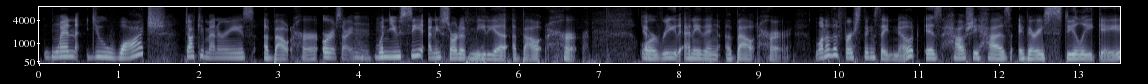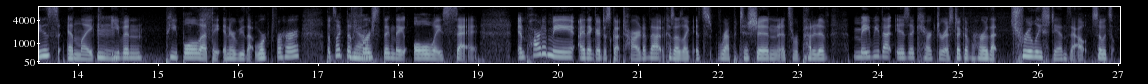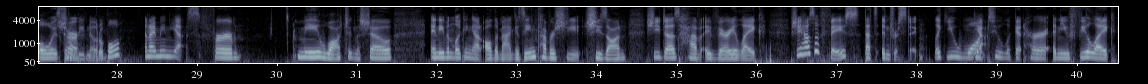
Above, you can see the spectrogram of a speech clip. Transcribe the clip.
when you watch documentaries about her or sorry, Mm. when you see any sort of media about her or read anything about her, one of the first things they note is how she has a very steely gaze and like Mm. even people that they interview that worked for her, that's like the Yeah. first thing they always say. And part of me, I think I just got tired of that because I was like, it's repetition, it's repetitive. Maybe that is a characteristic of her that truly stands out. So it's always Sure. going to be notable. And I mean, yes, for me watching the show and even looking at all the magazine covers she she's on, she does have a very like she has a face that's interesting. Like you want Yeah. to look at her and you feel like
